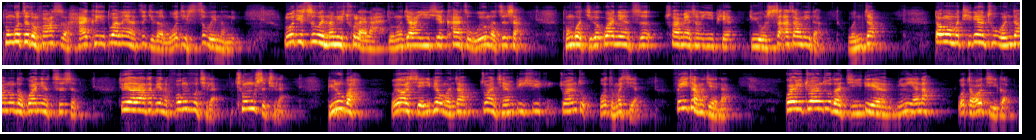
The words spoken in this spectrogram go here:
通过这种方式，还可以锻炼自己的逻辑思维能力。逻辑思维能力出来了，就能将一些看似无用的知识。通过几个关键词串联成一篇具有杀伤力的文章。当我们提炼出文章中的关键词时，就要让它变得丰富起来、充实起来。比如吧，我要写一篇文章，赚钱必须专注。我怎么写？非常的简单。关于专注的几点名言呢？我找几个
